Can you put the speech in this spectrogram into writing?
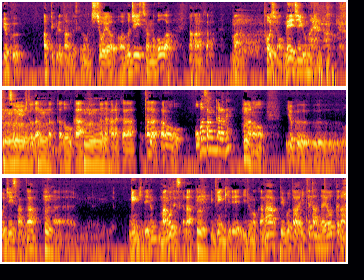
よく会ってくれたんですけども父親おじいちゃんの方はなかなかまあ、当時の明治生まれのそういう人だったのかどうか、なかなかただあのおばさんからね、あのよくおじいさんが、元気でいる孫ですから、元気でいるのかなっていうことは言ってたん。だよっていうのは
